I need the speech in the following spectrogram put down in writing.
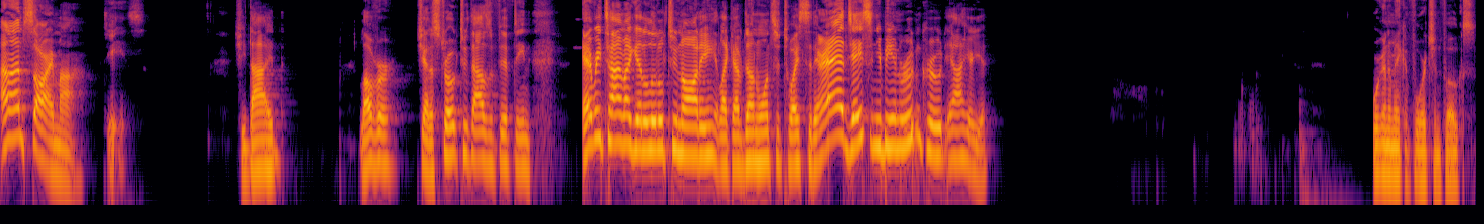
And I'm sorry, Ma. Jeez. She died. Love her. She had a stroke 2015. Every time I get a little too naughty, like I've done once or twice today, ah, Jason, you're being rude and crude. Yeah, I hear you. We're going to make a fortune, folks.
